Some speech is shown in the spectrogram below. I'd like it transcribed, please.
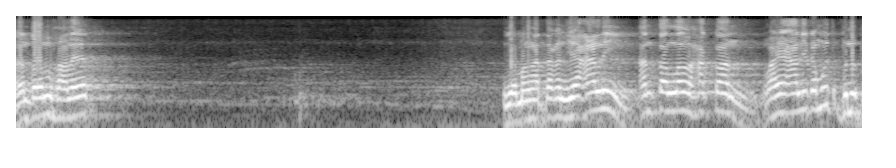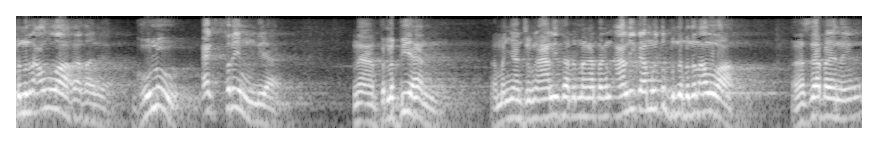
Antum Khalid? Dia mengatakan ya Ali, antallahu haqqan. Wahai Ali kamu itu benar-benar Allah katanya. Gulu, ekstrim dia. Nah, berlebihan. Menyanjung Ali sampai mengatakan Ali kamu itu benar-benar Allah. Nah, siapa ini?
